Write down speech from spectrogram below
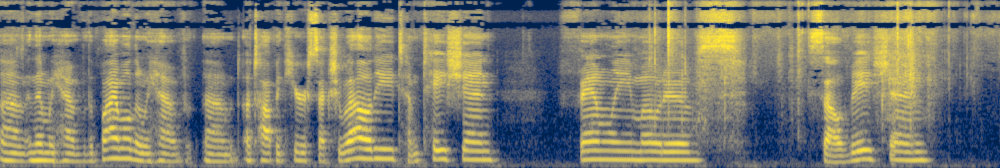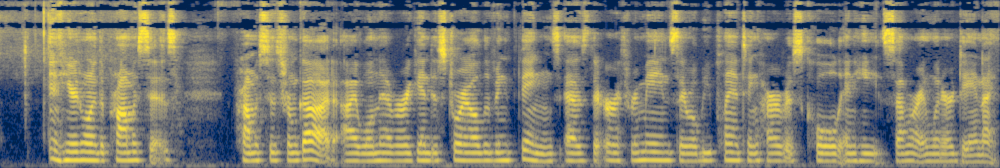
Um, and then we have the Bible. Then we have um, a topic here, sexuality, temptation, family motives, salvation. And here's one of the promises. Promises from God. I will never again destroy all living things. As the earth remains, there will be planting, harvest, cold and heat, summer and winter, day and night.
